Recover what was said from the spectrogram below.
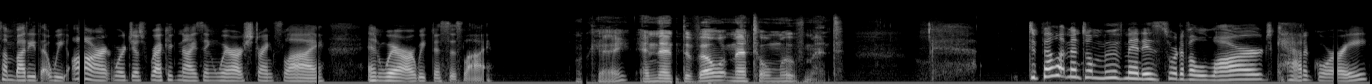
somebody that we aren't. We're just recognizing where our strengths lie and where our weaknesses lie. Okay. And then developmental movement. Developmental movement is sort of a large category.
